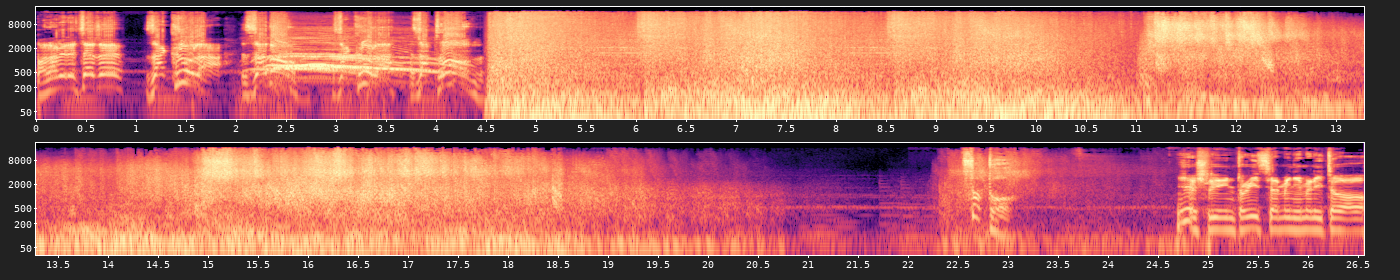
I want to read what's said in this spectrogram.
Panowie rycerze, za króla! Za dom! Za króla! Za tron! To? Jeśli intuicja mnie nie myli, to...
